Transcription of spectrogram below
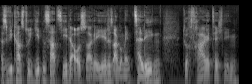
Also wie kannst du jeden Satz, jede Aussage, jedes Argument zerlegen durch Fragetechniken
